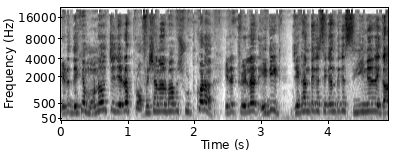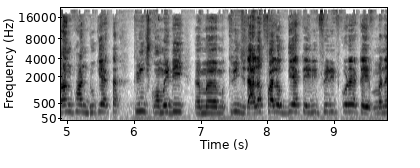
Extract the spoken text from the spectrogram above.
এটা দেখে মনে হচ্ছে যে এটা প্রফেশনাল ভাবে শুট করা, এটা ট্রেলার এডিট যেখান থেকে সেখান থেকে সিন এনে গান ফান ঢুকে একটা ক্রিঞ্জ কমেডি ক্রিঞ্জ ডায়লগ ফাইলগ দিয়ে একটা এডিট ফেডিট করে একটা মানে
